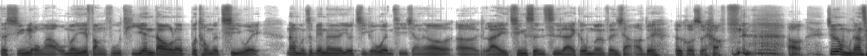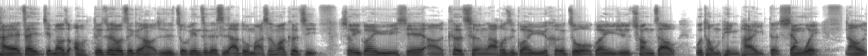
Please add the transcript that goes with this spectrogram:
的形容啊，我们也仿佛体验到了不同的气味。那我们这边呢，有几个问题想要呃来请沈慈来跟我们分享啊。对，喝口水哈。好，就是我们刚才在简报说哦，对，最后这个哈，就是左边这个是阿多玛生化科技，所以关于一些啊课程啦，或是关于合作，关于就是创造不同品牌的香味，然后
